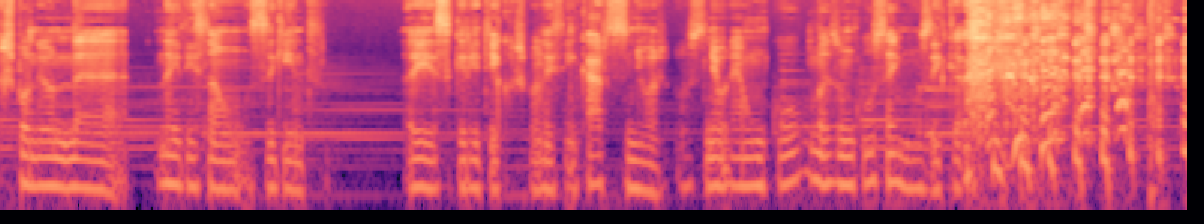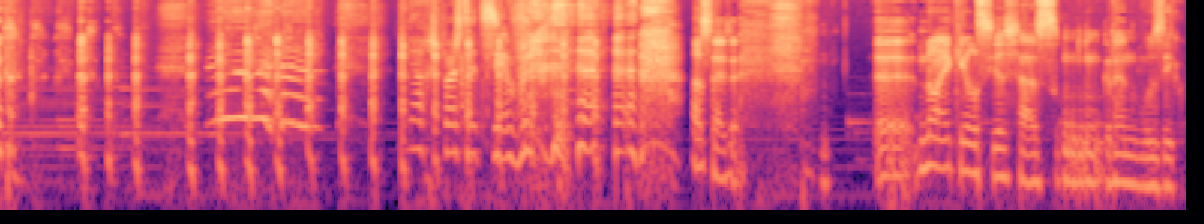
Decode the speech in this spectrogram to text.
Respondeu na, na edição seguinte: a esse crítico responde assim: Caro senhor, o senhor é um cu, mas um cu sem música. resposta de sempre. Ou seja, uh, não é que ele se achasse um grande músico,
